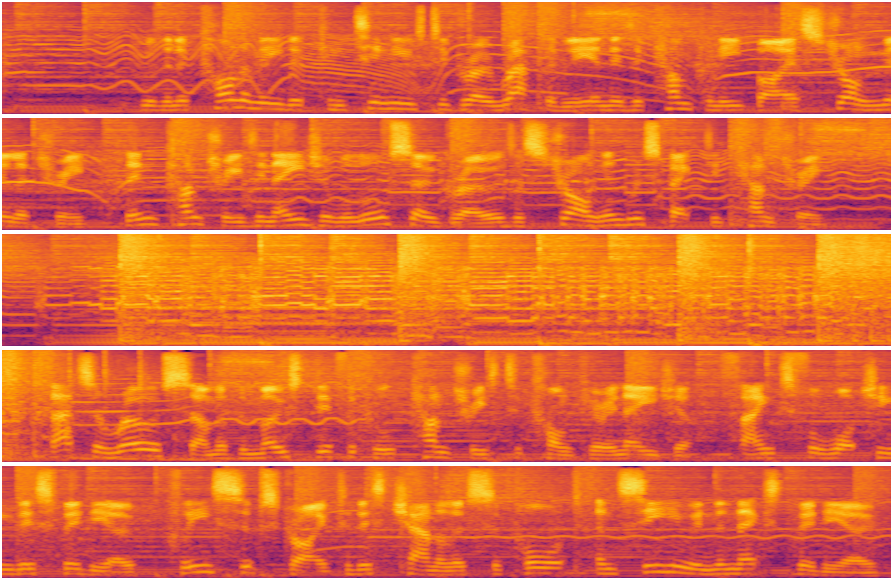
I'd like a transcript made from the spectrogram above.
With an economy that continues to grow rapidly and is accompanied by a strong military, then countries in Asia will also grow as a strong and respected country. That's a row of some of the most difficult countries to conquer in Asia. Thanks for watching this video, please subscribe to this channel as support, and see you in the next video.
